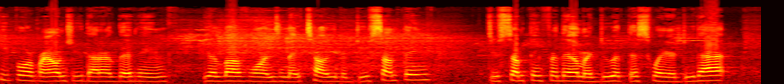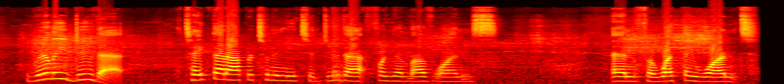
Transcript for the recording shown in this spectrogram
people around you that are living, your loved ones, and they tell you to do something, do something for them, or do it this way or do that, really do that. Take that opportunity to do that for your loved ones and for what they want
